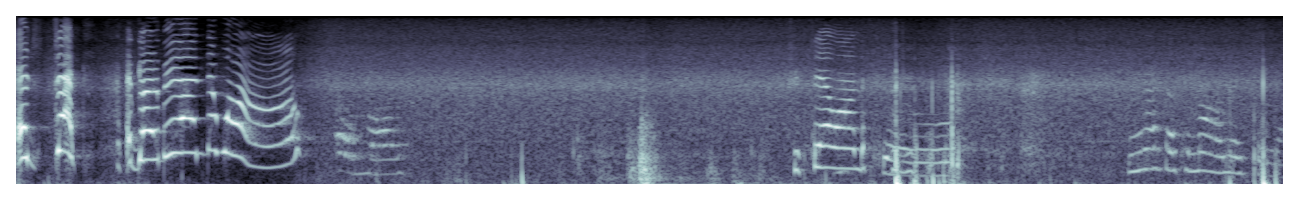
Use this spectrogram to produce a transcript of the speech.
And six. It's gonna be on the wall. Oh my. She fell on the floor. You're not so small, let's say that.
